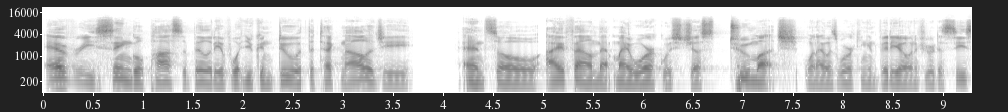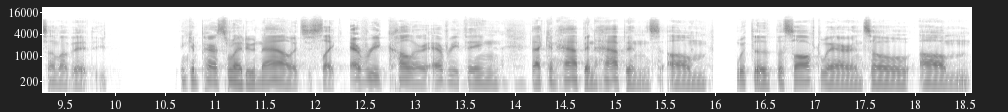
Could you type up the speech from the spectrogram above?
every single possibility of what you can do with the technology. And so I found that my work was just too much when I was working in video. And if you were to see some of it, in comparison to what I do now, it's just like every color, everything that can happen happens um, with the, the software. And so, um,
